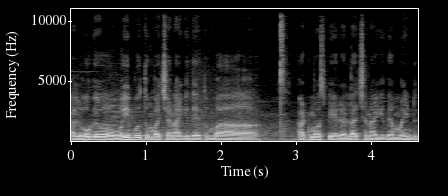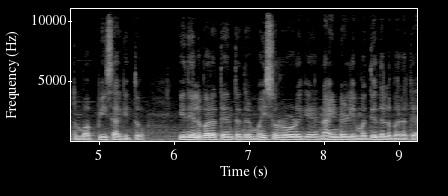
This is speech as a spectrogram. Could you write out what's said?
ಅಲ್ಲಿ ಹೋಗೋ ವೈಬು ತುಂಬ ಚೆನ್ನಾಗಿದೆ, ತುಂಬ ಅಟ್ಮಾಸ್ಫಿಯರ್ ಎಲ್ಲ ಚೆನ್ನಾಗಿದೆ ಮೈಂಡ್ ತುಂಬ ಪೀಸಾಗಿತ್ತು ಇದೆಲ್ಲಿ ಬರುತ್ತೆ ಅಂತಂದರೆ ಮೈಸೂರು ರೋಡ್ಗೆ ನಾಯಂಡಹಳ್ಳಿ ಮಧ್ಯದಲ್ಲಿ ಬರುತ್ತೆ,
